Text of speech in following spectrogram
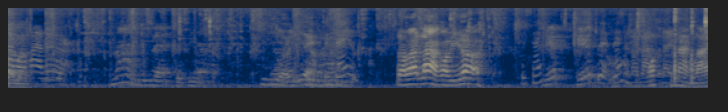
กันมามาเด้อสวัสดีล่าก่อนอีกแล้วไปซะเอื้อยนะหนังลาย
